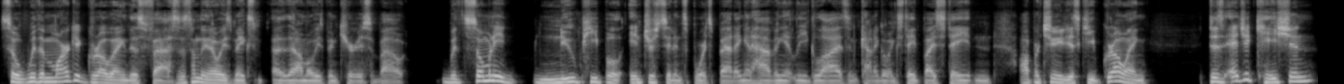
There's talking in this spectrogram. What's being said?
So, with the market growing this fast, this is something that always makes uh, that I'm always been curious about with so many new people interested in sports betting and having it legalized and kind of going state by state and opportunity just keep growing, does education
